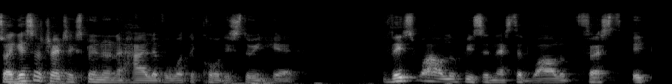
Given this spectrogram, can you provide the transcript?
So I guess I'll try to explain on a high level what the code is doing here. This while loop is a nested while loop. First, it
